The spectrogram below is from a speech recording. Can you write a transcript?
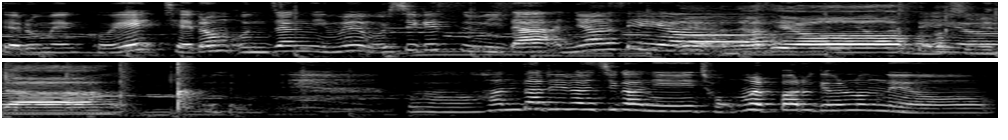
제롬앤코의 제롬 원장님을 모시겠습니다. 안녕하세요. 네, 안녕하세요. 안녕하세요. 반갑습니다. 와, 한 달이란 시간이 정말 빠르게 흘렀네요.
